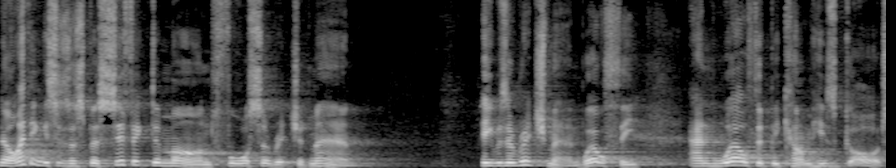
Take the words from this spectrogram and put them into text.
No, I think this is a specific demand for Sir Richard Mann. He was a rich man, wealthy, and wealth had become his God.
